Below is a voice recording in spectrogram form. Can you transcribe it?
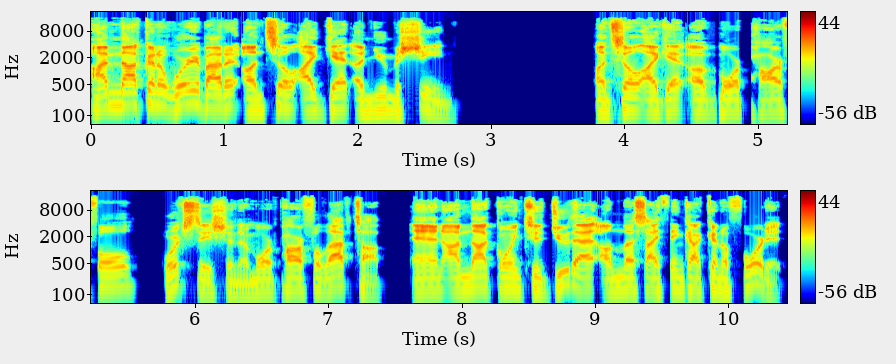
I'm not going to worry about it until I get a new machine, until I get a more powerful workstation, a more powerful laptop. And I'm not going to do that unless I think I can afford it.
